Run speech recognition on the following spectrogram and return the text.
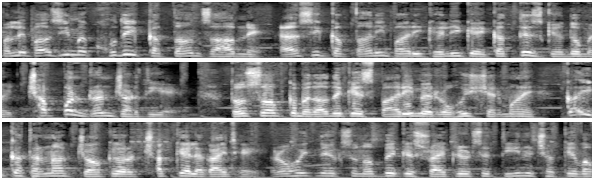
बल्लेबाजी में खुद ही कप्तान साहब ने ऐसी कप्तानी पारी खेली के इकतीस गेंदों में छप्पन रन जड़ दिए। दोस्तों, आपको बता दें कि इस पारी में रोहित शर्मा ने कई खतरनाक चौके और छक्के लगाए थे। रोहित ने 190 के स्ट्राइक रेट से तीन छक्के व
